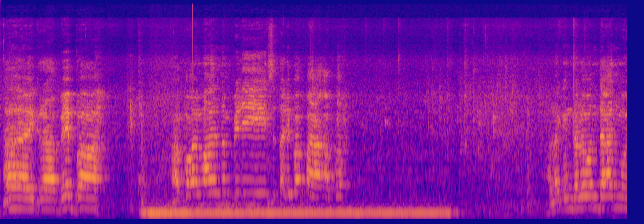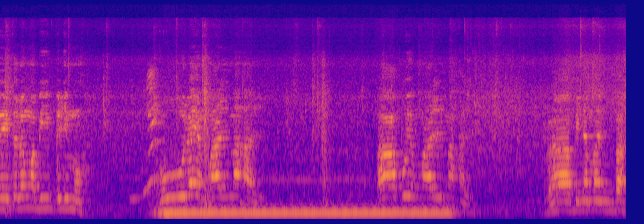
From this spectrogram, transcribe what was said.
Ay, grabe ba? Napakamahal ng bilihin sa talipapa. Apa. Halagang dalawang daan mo, ito lang mabibili mo. Gulay ang mahal-mahal. Baboy ang mahal-mahal. Grabe naman ba?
